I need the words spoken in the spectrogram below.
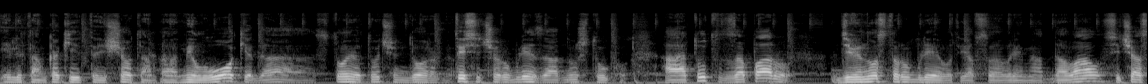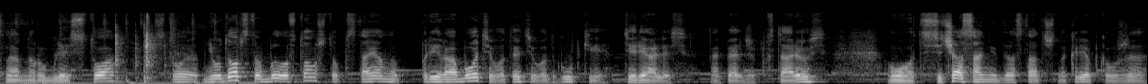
или там какие-то еще там а, милуоки, да, стоят очень дорого. Тысяча рублей за одну штуку. А тут за пару 90 рублей вот я в свое время отдавал. Сейчас, наверное, рублей 100 стоит. Неудобство было в том, что постоянно при работе вот эти вот губки терялись. Опять же, повторюсь. Вот. Сейчас они достаточно крепко уже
